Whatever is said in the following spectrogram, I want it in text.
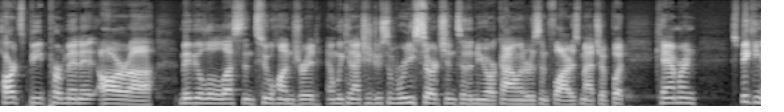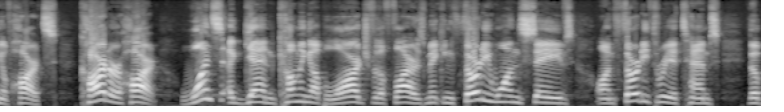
hearts beat per minute are uh, maybe a little less than 200, and we can actually do some research into the New York Islanders and Flyers matchup. But Cameron, speaking of hearts, Carter Hart once again coming up large for the Flyers, making 31 saves on 33 attempts. The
